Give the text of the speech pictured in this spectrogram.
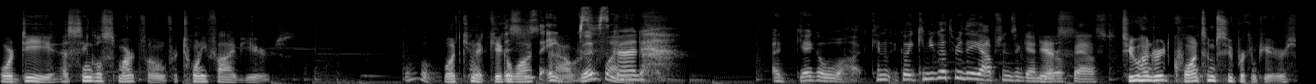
Or D, a single smartphone for 25 years. Ooh, What can a gigawatt this is a power? good It's one. good. A gigawatt. Can wait? Can you go through the options again real Yes. fast? 200 quantum supercomputers,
